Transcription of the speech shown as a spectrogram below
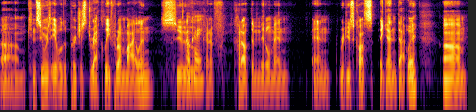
um, consumers able to purchase directly from Mylan to Okay. kind of cut out the middlemen and reduce costs again that way. Um,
